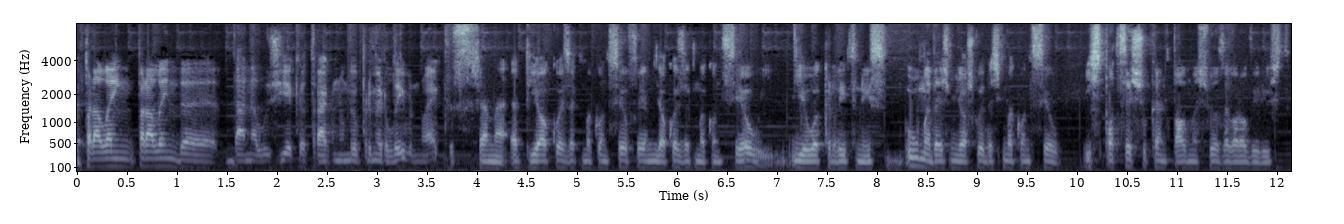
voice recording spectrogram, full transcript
para além, para além da, da analogia que eu trago no meu primeiro livro, não é? Que se chama A Pior Coisa que me aconteceu foi a melhor coisa que me aconteceu, e, e eu acredito nisso. Uma das melhores coisas que me aconteceu, isto pode ser chocante para algumas pessoas agora ouvir isto,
